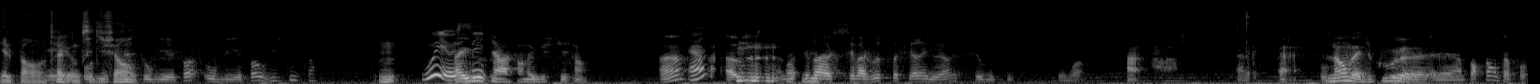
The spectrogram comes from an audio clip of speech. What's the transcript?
elle, part en et retraite, donc c'est différent. Oubliez pas, oubliez pas Augustus. Hein, Oui, Ah, il aussi. à son Augustus. Hein. hein, Hein? Ah oui, moi c'est ma, joueuse préférée du Lynx, c'est Augustus. C'est moi. Ah. Ah ouais. Ah, non, que- bah, du coup, Elle, euh, elle est importante hein, pour,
